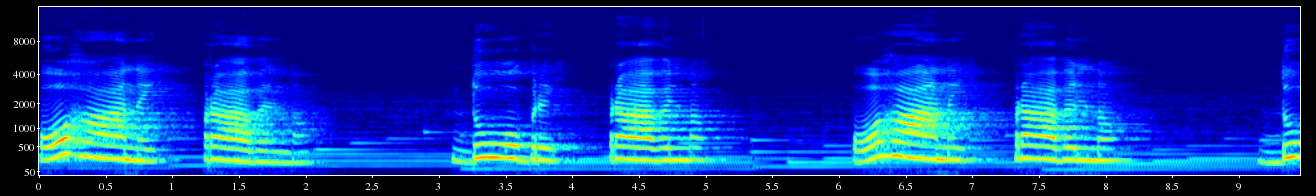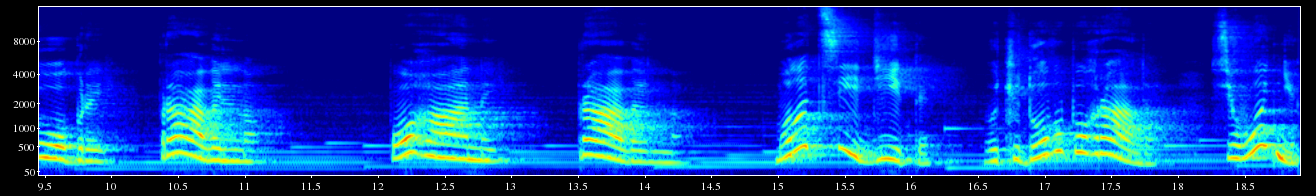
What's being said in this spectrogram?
Поганий, правильно. Добрий, правильно. Поганий, правильно. Добрий, правильно. Поганий, правильно. Молодці, діти! Ви чудово пограли. Сьогодні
